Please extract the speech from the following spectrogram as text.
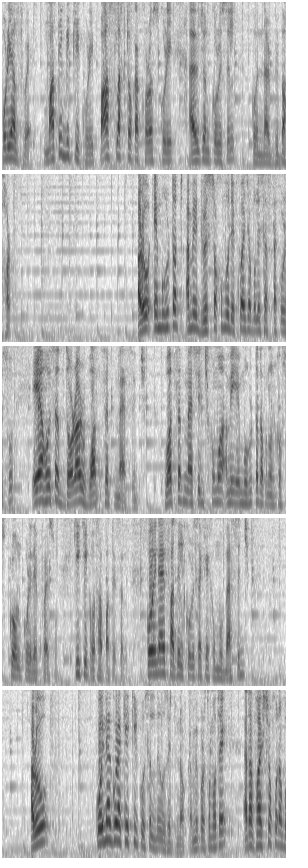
পৰিয়ালটোৱে মাটি বিক্ৰী কৰি পাঁচ লাখ টকা খৰচ কৰি আয়োজন কৰিছিল কন্যাৰ বিবাহৰ। আৰু এই মুহূৰ্তত আমি দৃশ্যসমূহ দেখুৱাই যাবলৈ চেষ্টা কৰিছোঁ। এয়া হৈছে দৰাৰ হোৱাটছএপ মেছেজ। হোৱাটছএপ মেছেজসমূহ আমি এই মুহূৰ্তত আপোনালোকক স্ক্ৰল কৰি দেখুৱাইছোঁ। কি কি কথা পাতিছিল? কইনাই ফাদিল কৰিছে সেইসমূহ মেছেজ আৰু কইনাগৰাকীয়ে কি কৈছিল নিউজ এইটিনক আমি প্ৰথমতে এটা ভাষ্য শুনাব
